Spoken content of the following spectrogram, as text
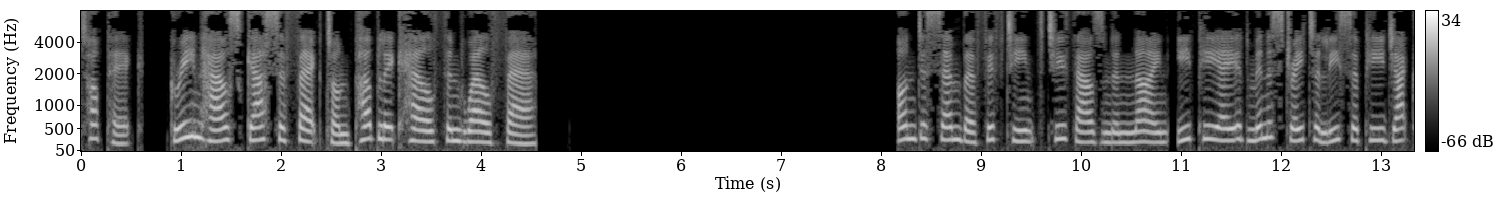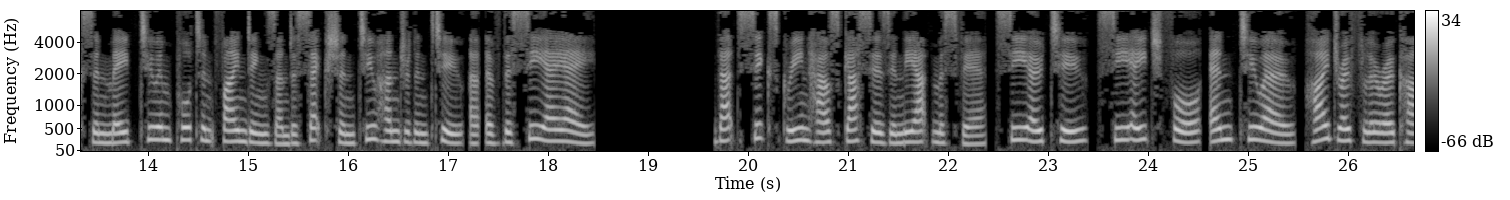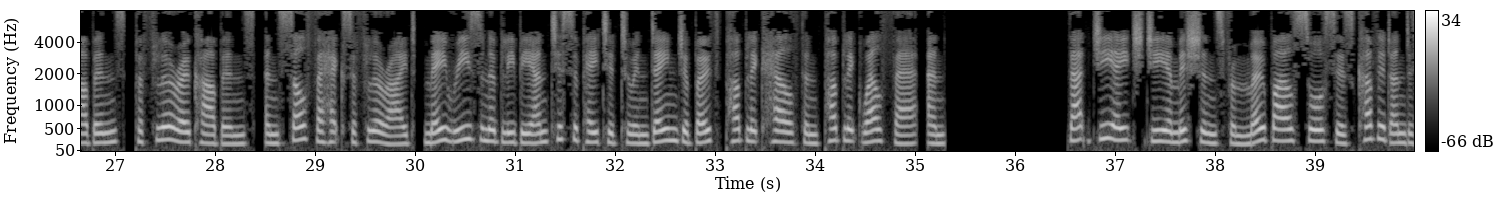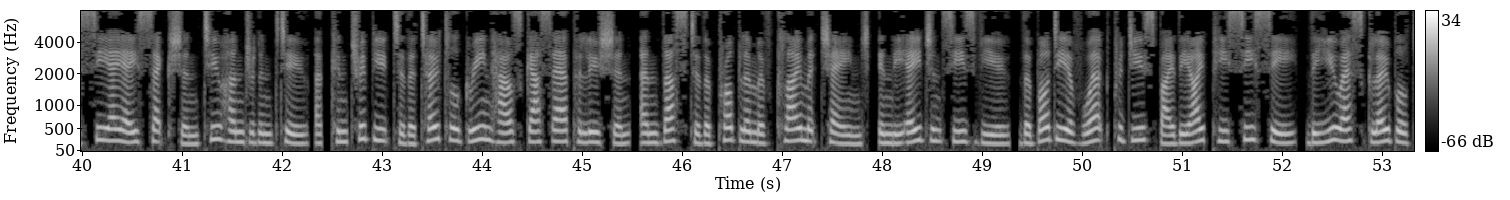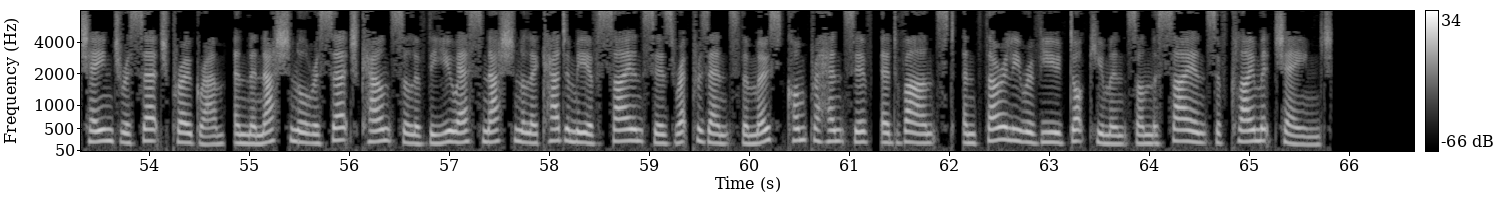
Topic: Greenhouse gas effect on public health and welfare. On December 15, 2009, EPA Administrator Lisa P. Jackson made two important findings under Section 202 of the CAA. that six greenhouse gases in the atmosphere, CO2, CH4, N2O, hydrofluorocarbons, perfluorocarbons, and sulfur hexafluoride, may reasonably be anticipated to endanger both public health and public welfare, and that GHG emissions from mobile sources covered under CAA Section 202 a, uh, contribute to the total greenhouse gas air pollution, and thus to the problem of climate change. In the agency's view, the body of work produced by the IPCC, the U.S. Global Change Research Program, and the National Research Council of the U.S. National Academy of Sciences represents the most comprehensive, advanced, and thoroughly reviewed documents on the science of climate change.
